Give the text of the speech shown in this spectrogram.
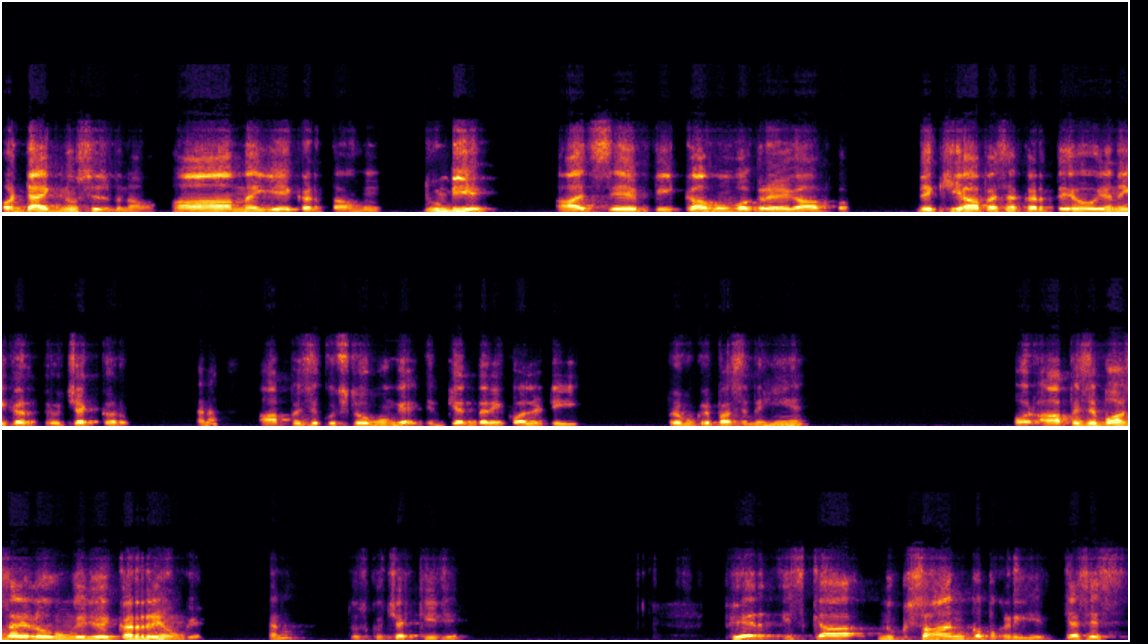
और डायग्नोसिस बनाओ। हाँ मैं ये करता हूँ। ढूंढिए। आज से वीक का होमवर्क रहेगा आपका। देखिए, आप ऐसा करते हो या नहीं करते हो? चेक करो, है ना? आप में से कुछ लोग होंगे जिनके अंदर ये क्वालिटी प्रभु कृपा से नहीं है। और आप में से बहुत सारे लोग होंगे जो ये कर रहे होंगे, है ना? तो उसको चेक कीजिए। फिर इसका नुकसान को पकड़िए। जैसे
